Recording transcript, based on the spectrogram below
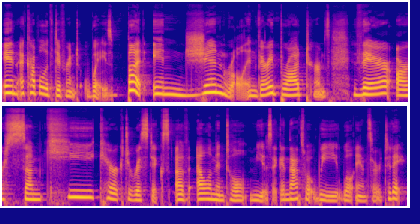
in a couple of different ways. But in general, in very broad terms, there are some key characteristics of elemental music, and that's what we will answer today.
